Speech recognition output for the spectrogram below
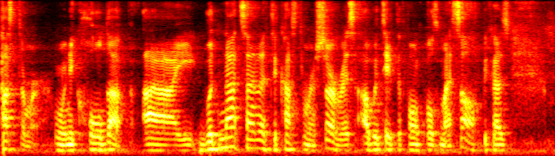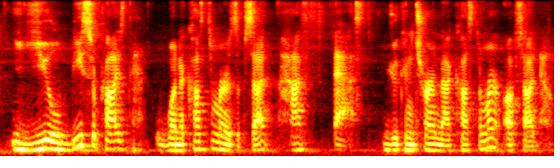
customer when he called up, I would not send it to customer service. I would take the phone calls myself because you'll be surprised when a customer is upset how fast you can turn that customer upside down.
